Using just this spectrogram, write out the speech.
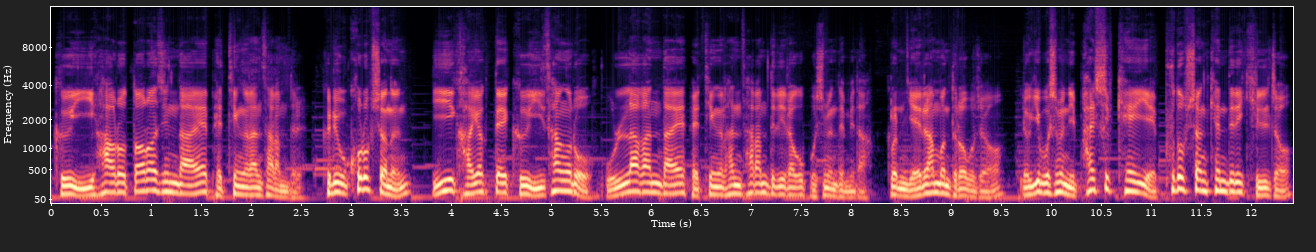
그 이하로 떨어진다에 베팅을 한 사람들 그리고 콜옵션은 이 가격대 그 이상으로 올라간다에 베팅을 한 사람들이라고 보시면 됩니다. 그럼 예를 한번 들어보죠. 여기 보시면 이 80K의 풋옵션 캔들이 길죠.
